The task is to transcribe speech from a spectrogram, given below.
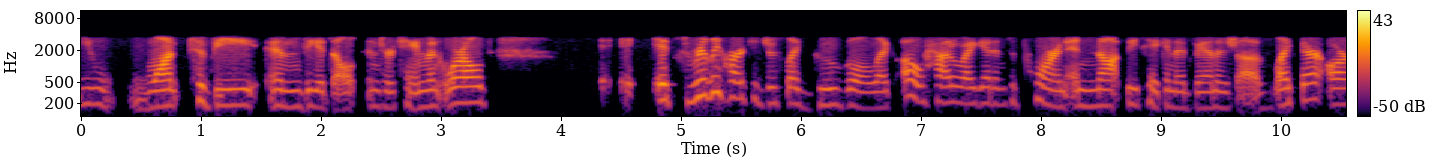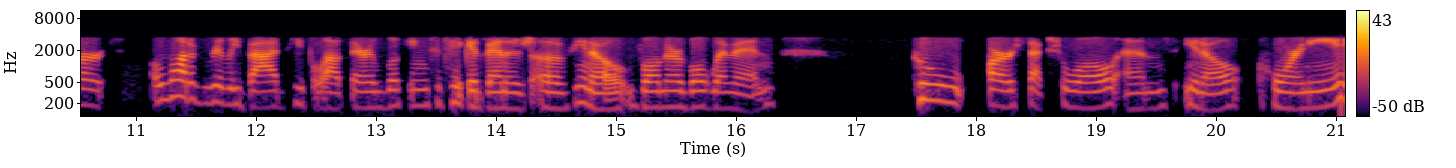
you want to be in the adult entertainment world. It's really hard to just like Google, like, oh, how do I get into porn and not be taken advantage of? Like, there are a lot of really bad people out there looking to take advantage of, you know, vulnerable women who are sexual and, you know, horny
